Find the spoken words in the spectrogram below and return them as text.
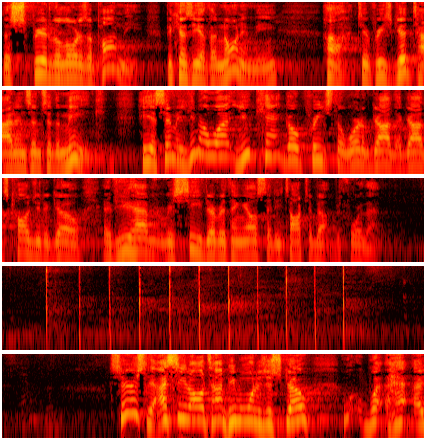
The Spirit of the Lord is upon me because he hath anointed me huh, to preach good tidings unto the meek. He has sent me. You know what? You can't go preach the word of God that God's called you to go if you haven't received everything else that he talked about before that. Seriously, I see it all the time. People want to just go. What, uh,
